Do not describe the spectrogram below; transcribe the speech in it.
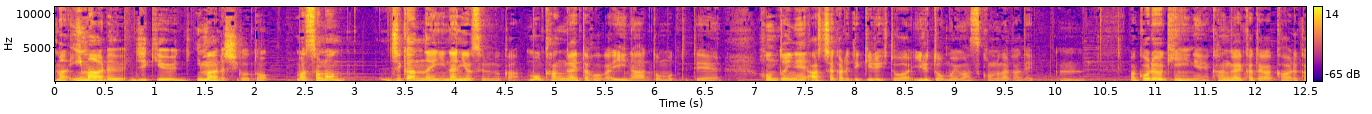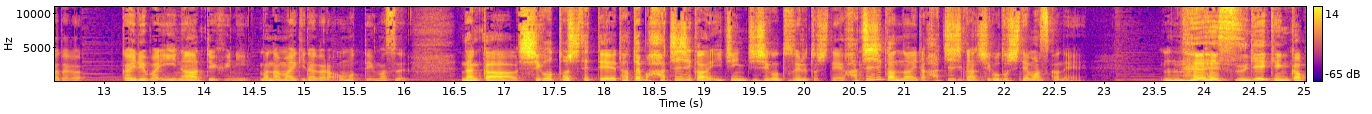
まあ、今ある時給今ある仕事、まあ、その時間内に何をするのかもう考えた方がいいなと思ってて本当にね明日からできる人はいると思いますこの中で、うん。まあ、これを機にね考え方が変わる方ががいればいいなっていうふうに、まあ、生意気ながら思っています。なんか仕事してて例えば8時間1日仕事するとして8時間の間8時間仕事してますかね？ね すげえ喧嘩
